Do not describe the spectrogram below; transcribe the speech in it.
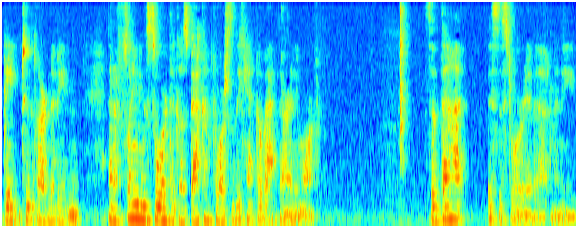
gate to the Garden of Eden, and a flaming sword that goes back and forth so they can't go back there anymore. So that is the story of Adam and Eve.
